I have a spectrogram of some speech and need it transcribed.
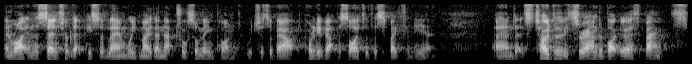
and right in the center of that piece of land, we've made a natural swimming pond, which is about, probably about the size of the space in here. And it's totally surrounded by earth banks.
